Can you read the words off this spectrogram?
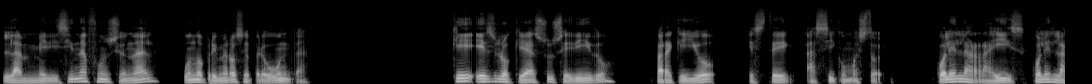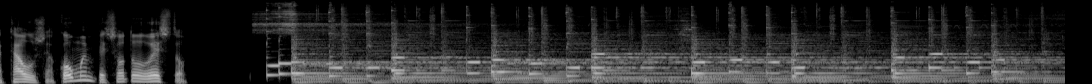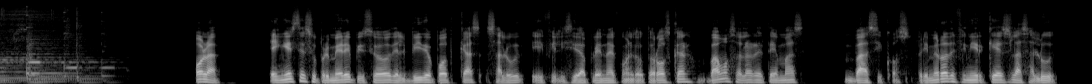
la medicina funcional, uno primero se pregunta, ¿qué es lo que ha sucedido para que yo esté así como estoy? ¿Cuál es la raíz? ¿Cuál es la causa? ¿Cómo empezó todo esto? Hola, en este su primer episodio del video podcast Salud y Felicidad Plena con el Dr. Oscar, vamos a hablar de temas básicos. Primero definir qué es la salud.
